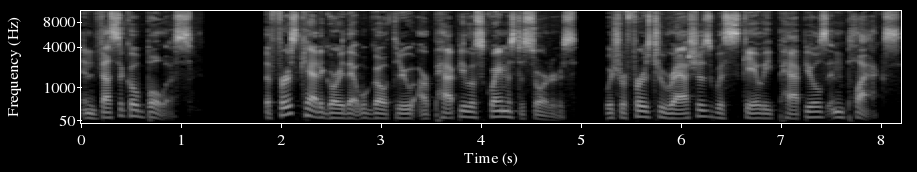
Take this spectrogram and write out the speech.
and vesicobullous. The first category that we'll go through are papulosquamous disorders, which refers to rashes with scaly papules and plaques.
